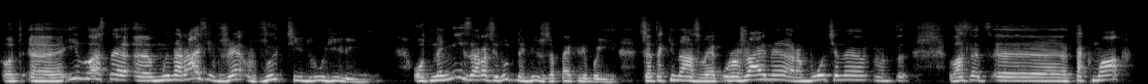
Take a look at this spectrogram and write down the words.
От е, і власне е, ми наразі вже в цій другій лінії. От на ній зараз ідуть найбільш запеклі бої. Це такі назви, як урожайне, роботіне, власне, е, такмак.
